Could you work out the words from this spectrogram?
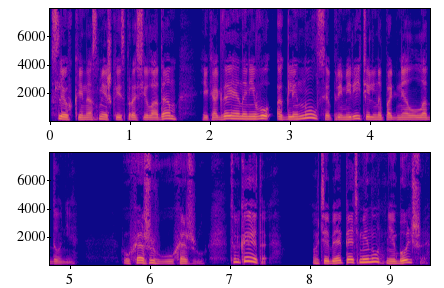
С легкой насмешкой спросил Адам, и когда я на него оглянулся, примирительно поднял ладони. «Ухожу, ухожу. Только это... У тебя пять минут, не больше».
